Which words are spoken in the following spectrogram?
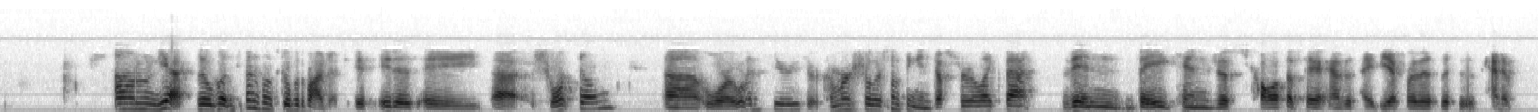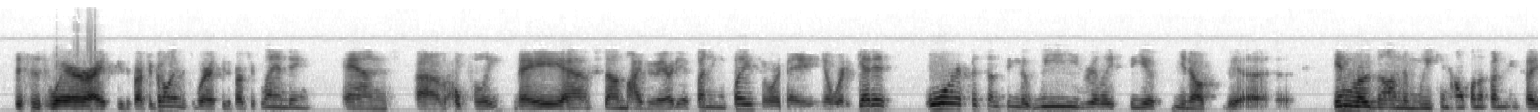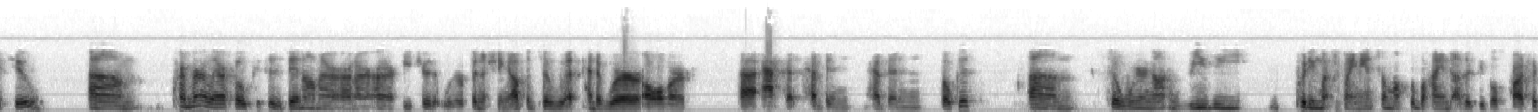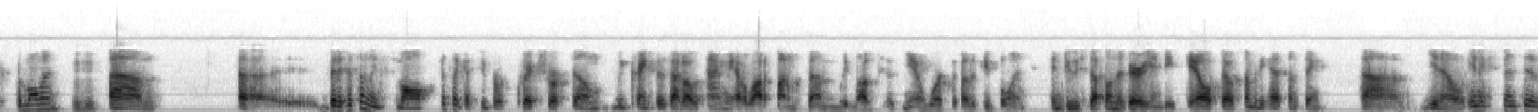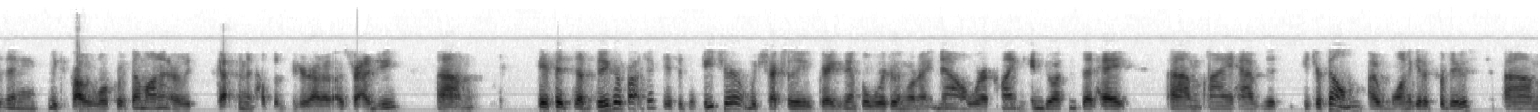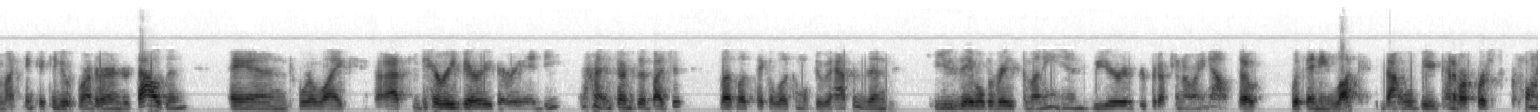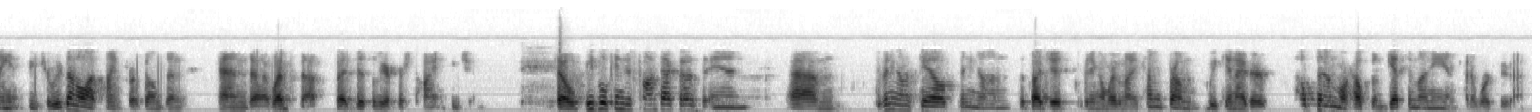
Um, yeah, so it depends on the scope of the project. If it is a uh, short film uh, or a web series or a commercial or something industrial like that, then they can just call us up, say, I have this idea for this. This is kind of this is where I see the project going. This is where I see the project landing, and uh, hopefully they have some either they already have funding in place or they know where to get it, or if it's something that we really see, a, you know, uh, inroads on, then we can help on the funding side too. Um, primarily, our focus has been on our on our on our feature that we were finishing up, and so that's kind of where all of our uh, assets have been have been focused. Um, so we're not really putting much financial muscle behind other people's projects at the moment. Mm-hmm. Um, uh, but if it's something small, if it's like a super quick short film, we crank those out all the time. We have a lot of fun with them. We'd love to, you know, work with other people and, and do stuff on the very indie scale. So if somebody has something, uh, you know, inexpensive, then we could probably work with them on it or at least discuss them and help them figure out a, a strategy. Um, if it's a bigger project, if it's a feature, which actually a great example we're doing one right now where a client came to us and said, Hey, um, I have this feature film. I want to get it produced. Um, I think it can do it for under 100,000. And we're like, that's very, very, very indie in terms of budget, but let's take a look and we'll see what happens. And he was able to raise the money and we are in pre-production right now. So with any luck, that will be kind of our first client feature. We've done a lot of client short films and, and, uh, web stuff, but this will be our first client feature. So people can just contact us and, um, depending on the scale, depending on the budget, depending on where the money's coming from, we can either help them or help them get the money and kind of work through that.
